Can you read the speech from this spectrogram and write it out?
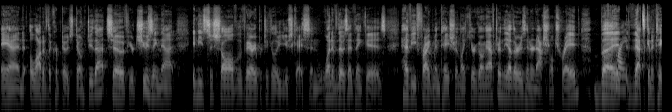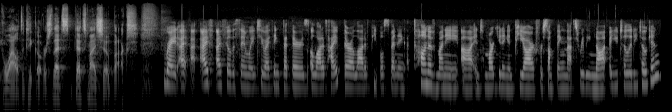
and a lot of the cryptos don't do that. So if you're choosing that it needs to solve a very particular use case. And one of those i think is heavy fragmentation like you're going after and the other is international trade. But right. that's going to take a while to take over. So that's that's my soapbox Right. I, I, I feel the same way too. I think that there's a lot of hype. There are a lot of people spending a ton of money uh, into marketing and PR for something that's really not a utility token.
